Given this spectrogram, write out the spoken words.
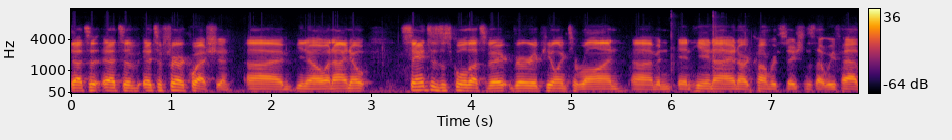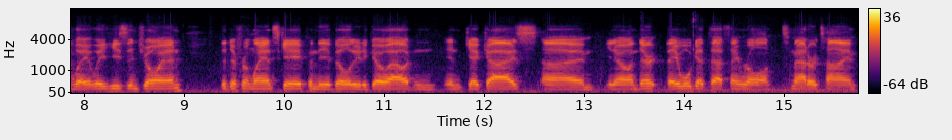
That's a that's a it's a fair question. Um, you know, and I know Saints is a school that's very, very appealing to Ron, um, and, and he and I in our conversations that we've had lately, he's enjoying the different landscape and the ability to go out and, and get guys, um, you know, and they they will get that thing rolling. It's a matter of time.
